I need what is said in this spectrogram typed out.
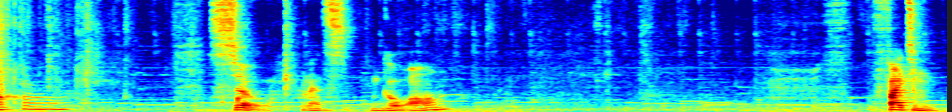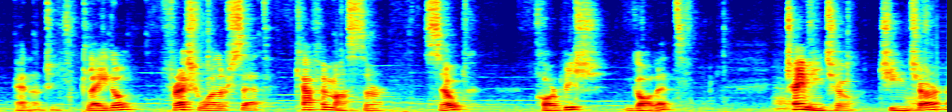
Uh-huh. So, let's go on. Fighting Energy, Claydol, Freshwater Set, Cafe Master, Soak, Corphish, Golett, Chimecho, Chimchar,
